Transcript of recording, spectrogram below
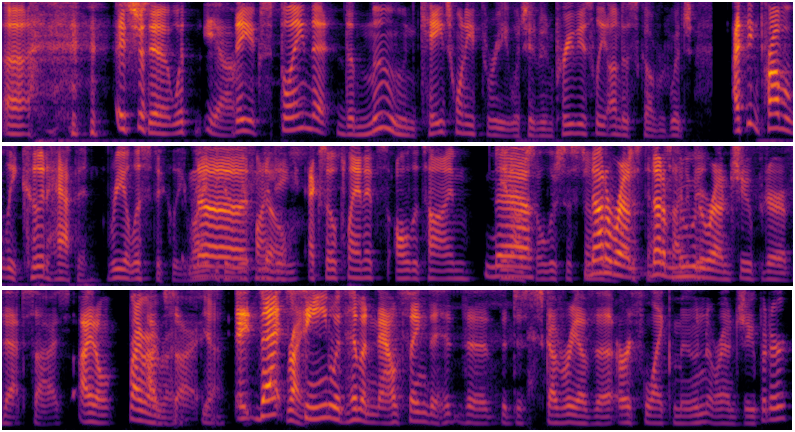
uh, it's just the, what yeah they explained that the moon K23, which had been previously undiscovered, which I think probably could happen realistically, right? Nah, because they're no. finding exoplanets all the time in our solar system. not around not a moon around jupiter of that size i don't Right, right, I'm right. sorry. Yeah, It- that Right. scene with him announcing the the the discovery of the Earth-like moon around Jupiter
